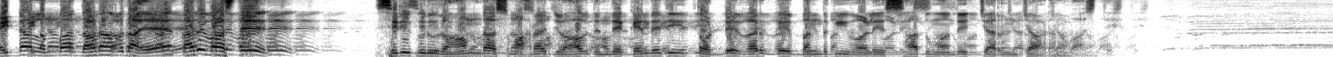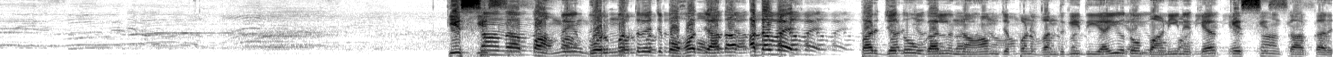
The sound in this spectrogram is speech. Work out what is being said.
ਐਡਾ ਲੰਬਾ ਦਾੜਾ ਵਧਾਇਆ ਕਾਦੇ ਵਾਸਤੇ? ਸ੍ਰੀ ਗੁਰੂ ਰਾਮਦਾਸ ਮਹਾਰਾਜ ਜਵਾਬ ਦਿੰਦੇ ਕਹਿੰਦੇ ਜੀ ਤੁਹਾਡੇ ਵਰਗੇ ਬੰਦਗੀ ਵਾਲੇ ਸਾਧੂਆਂ ਦੇ ਚਰਨ ਝਾੜਨ ਵਾਸਤੇ। ਕੇਸਾਂ ਦਾ ਭਾਵੇਂ ਗੁਰਮਤ ਵਿੱਚ ਬਹੁਤ ਜ਼ਿਆਦਾ ਅਦਬ ਹੈ ਪਰ ਜਦੋਂ ਗੱਲ ਨਾਮ ਜਪਣ ਬੰਦਗੀ ਦੀ ਆਈ, ਉਦੋਂ ਬਾਣੀ ਨੇ ਕਿਹਾ, ਕੇਸਾਂ ਕਾ ਕਰ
